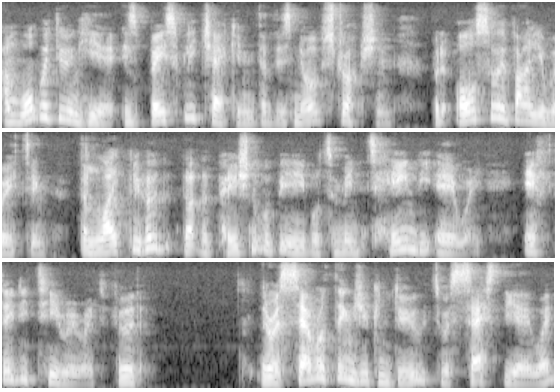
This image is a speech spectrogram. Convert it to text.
And what we're doing here is basically checking that there's no obstruction, but also evaluating the likelihood that the patient will be able to maintain the airway if they deteriorate further. There are several things you can do to assess the airway.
